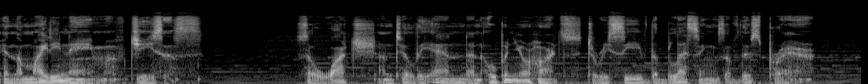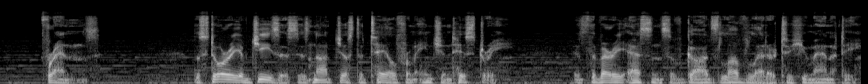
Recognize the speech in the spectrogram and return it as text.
in the mighty name of Jesus. So watch until the end and open your hearts to receive the blessings of this prayer. Friends, the story of Jesus is not just a tale from ancient history. It's the very essence of God's love letter to humanity.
